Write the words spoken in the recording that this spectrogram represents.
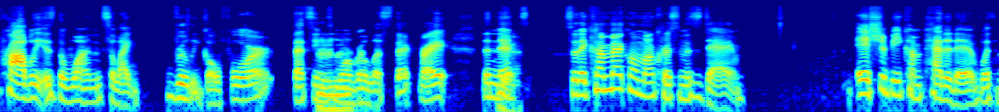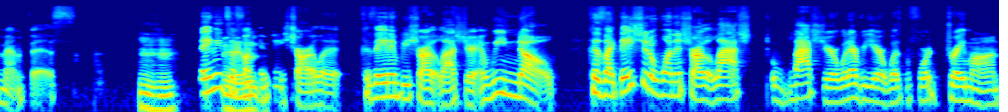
probably is the one to like really go for. That seems mm-hmm. more realistic, right? The Knicks. Yeah. So they come back home on Christmas Day. It should be competitive with Memphis. Mm-hmm. They need to then, fucking beat Charlotte because they didn't beat Charlotte last year, and we know because like they should have won in Charlotte last last year, whatever year it was before Draymond.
